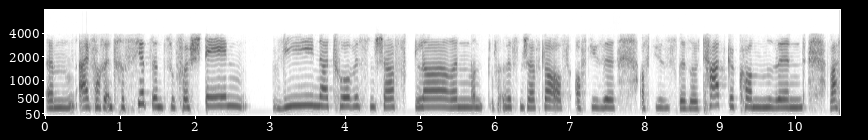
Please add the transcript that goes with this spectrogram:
ähm, einfach interessiert sind zu verstehen, wie Naturwissenschaftlerinnen und Wissenschaftler auf, auf, diese, auf dieses Resultat gekommen sind, was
